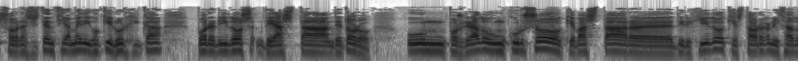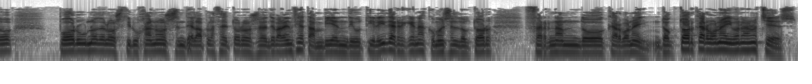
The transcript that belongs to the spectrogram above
sobre asistencia médico quirúrgica por heridos de asta de toro. Un posgrado un curso que va a estar eh, dirigido que está organizado por uno de los cirujanos de la Plaza de Toros de Valencia, también de Util y de Requena, como es el doctor Fernando Carbonell. Doctor Carbonell, buenas noches.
